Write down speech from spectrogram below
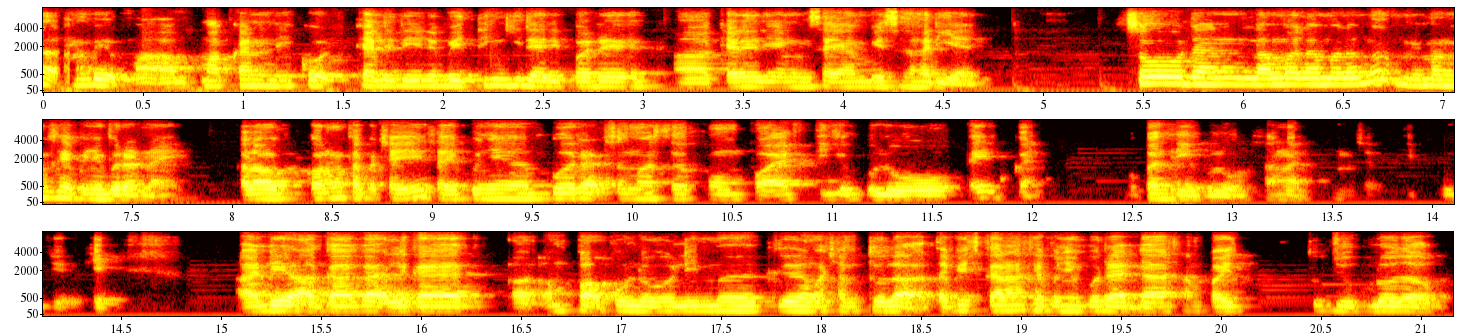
tak ambil uh, makanan ikut kalori lebih tinggi daripada uh, kalori yang saya ambil seharian. So dan lama-lama lama memang saya punya berat naik kalau korang tak percaya saya punya berat semasa form 5 30 eh bukan. Bukan 30 sangat. Macam tipu je. Okey. Uh, dia agak-agak dekat uh, 45 ke macam tu lah. Tapi sekarang saya punya berat dah sampai 70 tau.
